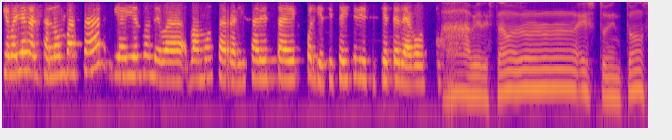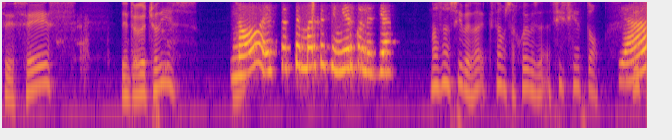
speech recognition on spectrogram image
que vayan al Salón Bazar y ahí es donde va, vamos a realizar esta expo el 16 y 17 de agosto. Ah, a ver, estamos... Esto entonces es dentro de ocho días. No, es este martes y miércoles ya. No, no, sí, ¿verdad? Que estamos a jueves. Sí, cierto. Ya.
